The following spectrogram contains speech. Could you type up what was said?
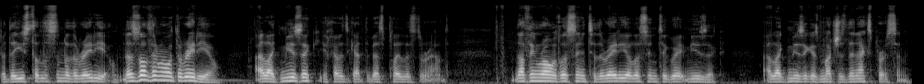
but they used to listen to the radio. And There's nothing wrong with the radio. I like music. Yecheved's got the best playlist around. Nothing wrong with listening to the radio, listening to great music. I like music as much as the next person.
